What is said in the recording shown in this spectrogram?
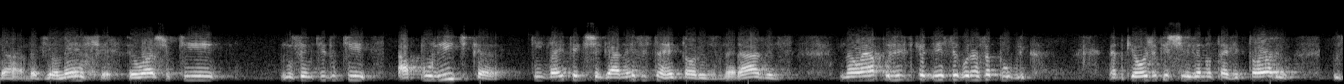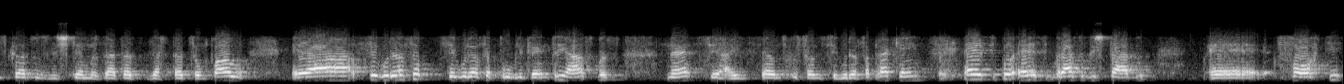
da, da violência, eu acho que, no sentido que a política que vai ter que chegar nesses territórios vulneráveis não é a política de segurança pública. Né? Porque hoje o que chega no território dos cantos dos sistemas da, da cidade de São Paulo é a segurança, segurança pública, entre aspas, né? Se aí é uma discussão de segurança para quem, é esse, é esse braço do Estado é, forte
